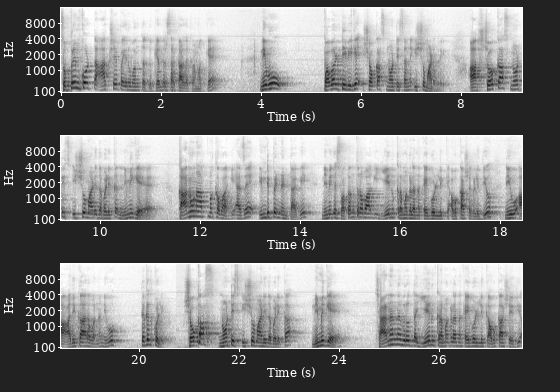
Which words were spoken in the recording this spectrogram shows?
ಸುಪ್ರೀಂ ಕೋರ್ಟ್ ಆಕ್ಷೇಪ ಇರುವಂಥದ್ದು ಕೇಂದ್ರ ಸರ್ಕಾರದ ಕ್ರಮಕ್ಕೆ ನೀವು ಪವರ್ ಟಿ ವಿಗೆ ಶೋಕಾಸ್ ನೋಟಿಸನ್ನು ಇಶ್ಯೂ ಮಾಡಿದ್ರಿ. ಆ ಶೋಕಾಸ್ ನೋಟಿಸ್ ಇಶ್ಯೂ ಮಾಡಿದ ಬಳಿಕ ನಿಮಗೆ ಕಾನೂನಾತ್ಮಕವಾಗಿ ಆ್ಯಸ್ ಎ ಇಂಡಿಪೆಂಡೆಂಟ್ ಆಗಿ ನಿಮಗೆ ಸ್ವತಂತ್ರವಾಗಿ ಏನು ಕ್ರಮಗಳನ್ನು ಕೈಗೊಳ್ಳಲಿಕ್ಕೆ ಅವಕಾಶಗಳಿದೆಯೋ ನೀವು ಆ ಅಧಿಕಾರವನ್ನು ನೀವು ತೆಗೆದುಕೊಳ್ಳಿ. ಶೋಕಾಸ್ ನೋಟಿಸ್ ಇಶ್ಯೂ ಮಾಡಿದ ಬಳಿಕ ನಿಮಗೆ ಚಾನಲ್ನ ವಿರುದ್ಧ ಏನು ಕ್ರಮಗಳನ್ನು ಕೈಗೊಳ್ಳಲಿಕ್ಕೆ ಅವಕಾಶ ಇದೆಯೋ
